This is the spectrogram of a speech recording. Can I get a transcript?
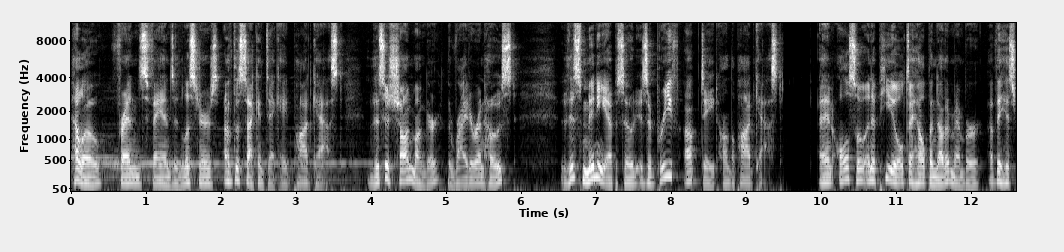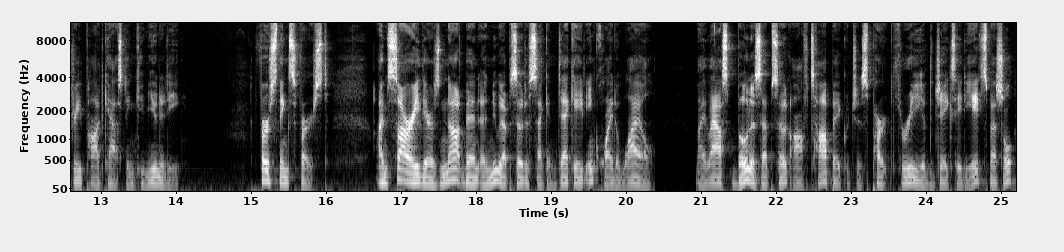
Hello, friends, fans, and listeners of the Second Decade podcast. This is Sean Munger, the writer and host. This mini episode is a brief update on the podcast, and also an appeal to help another member of the history podcasting community. First things first, I'm sorry there's not been a new episode of Second Decade in quite a while. My last bonus episode, Off Topic, which is part 3 of the Jake's 88 special,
